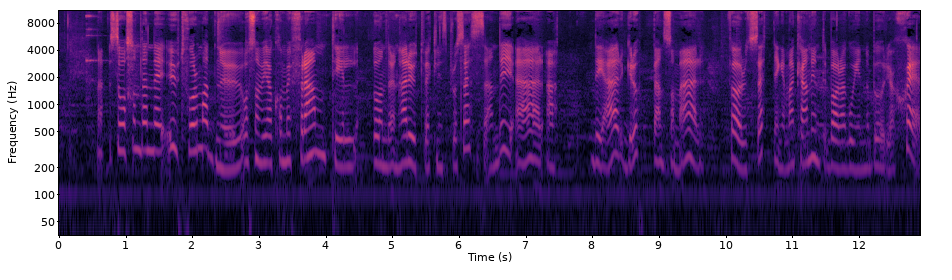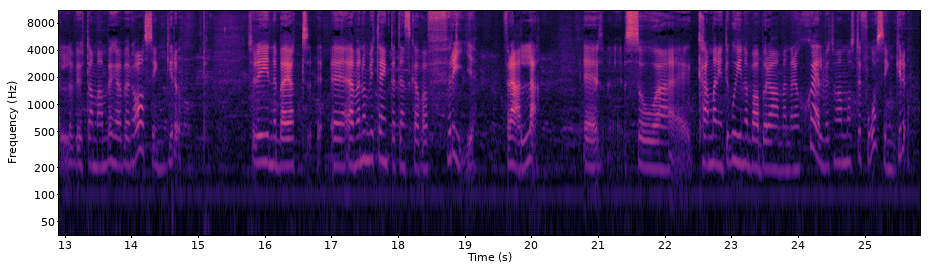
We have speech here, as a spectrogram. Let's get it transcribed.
Så som den är utformad nu och som vi har kommit fram till under den här utvecklingsprocessen det är att det är gruppen som är förutsättningen. Man kan inte bara gå in och börja själv utan man behöver ha sin grupp. Så det innebär att eh, även om vi tänkte att den ska vara fri för alla eh, så eh, kan man inte gå in och bara börja använda den själv utan man måste få sin grupp.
